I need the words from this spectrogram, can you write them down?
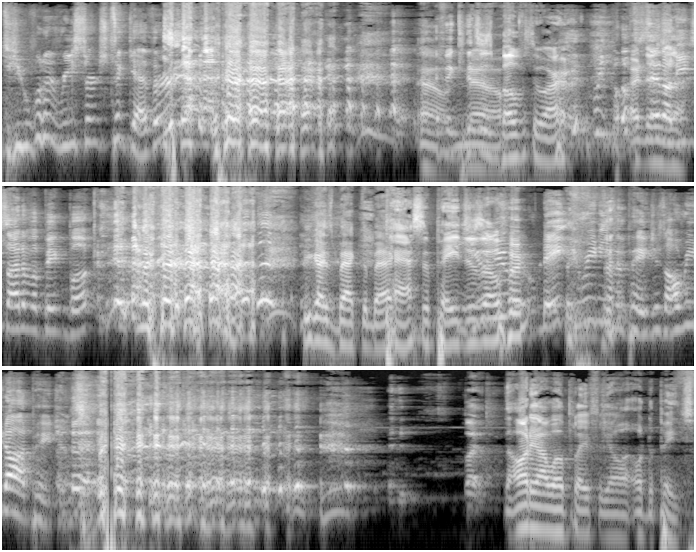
Do you want to research together? Oh, If it gets us both to our. we both Or sit on a- each side of a big book. You guys back to back. Pass the pages You over. do- Nate, you read even pages. I'll read odd pages. But the audio I will play for y'all on the page.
